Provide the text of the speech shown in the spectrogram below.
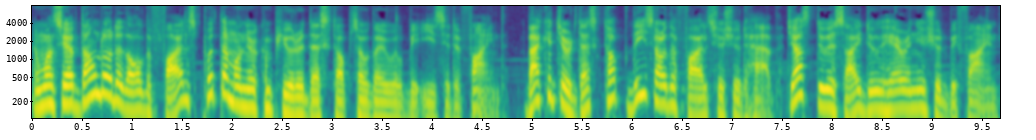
And once you have downloaded all the files, put them on your computer desktop so they will be easy to find. Back at your desktop, these are the files you should have. Just do as I do here and you should be fine.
